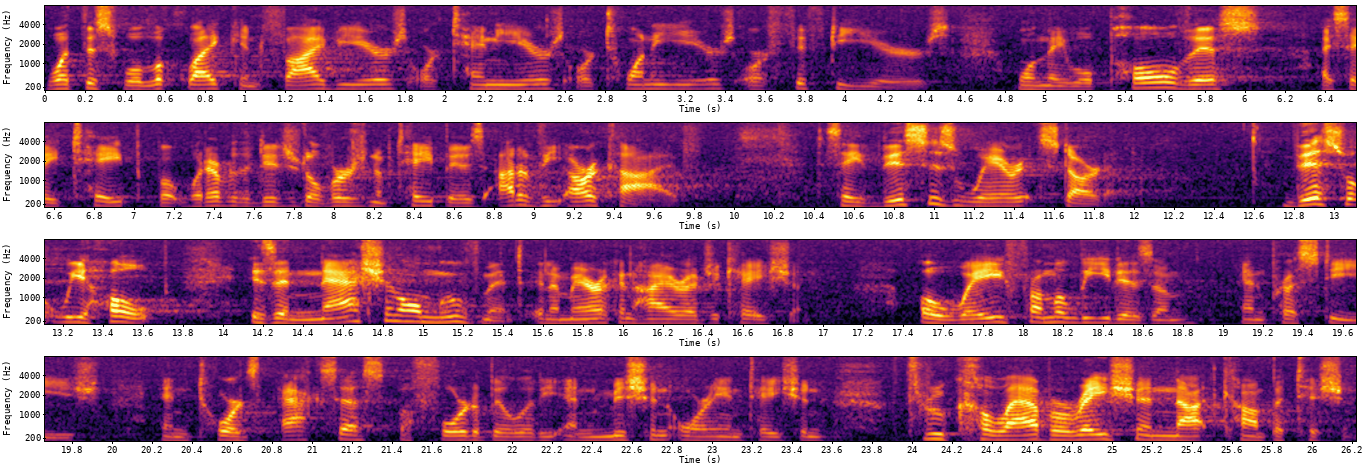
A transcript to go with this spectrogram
what this will look like in five years, or 10 years, or 20 years, or 50 years when they will pull this, I say tape, but whatever the digital version of tape is, out of the archive to say this is where it started. This, what we hope, is a national movement in American higher education away from elitism and prestige and towards access, affordability, and mission orientation through collaboration, not competition.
